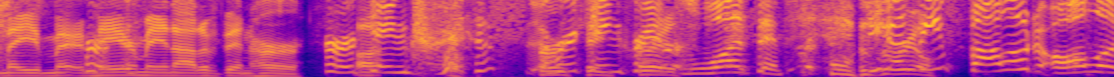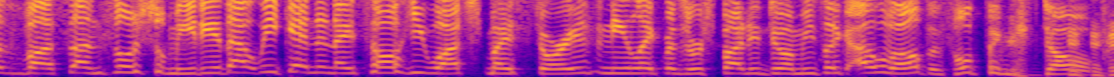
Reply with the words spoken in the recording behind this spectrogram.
May, may, may or may not have been her. Hurricane Chris. Hurricane, Hurricane Chris, Chris was him because real. he followed all of us on social media that weekend, and I saw he watched my stories, and he like was responding to him. He's like, "Oh well, this whole thing's dope."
